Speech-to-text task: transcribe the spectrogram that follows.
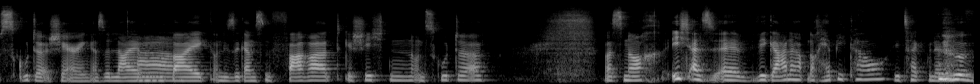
Scooter-Sharing, also Lime, Ah. Bike und diese ganzen Fahrradgeschichten und Scooter. Was noch? Ich als äh, Veganer habe noch Happy Cow. Die zeigt mir dann nur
